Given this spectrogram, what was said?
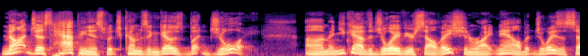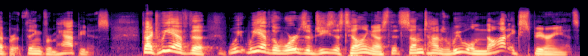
not just happiness, which comes and goes, but joy. Um, and you can have the joy of your salvation right now, but joy is a separate thing from happiness. In fact, we have the we, we have the words of Jesus telling us that sometimes we will not experience,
